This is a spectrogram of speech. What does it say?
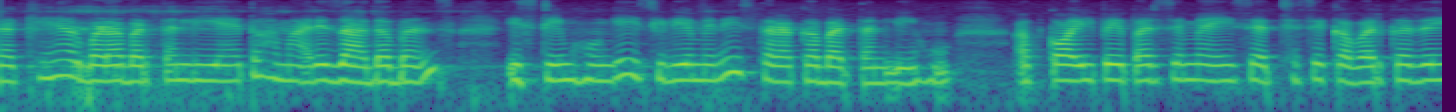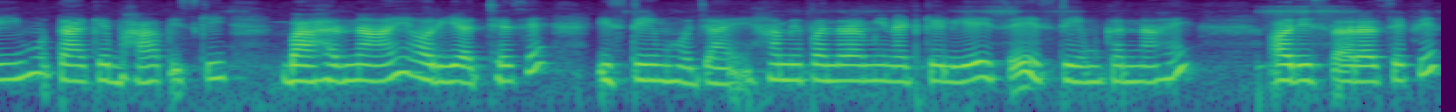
रखे हैं और बड़ा बर्तन लिए हैं तो हमारे ज़्यादा बंस स्टीम होंगे, इसीलिए मैंने इस तरह का बर्तन ली हूँ। अब कॉयल पेपर से मैं इसे अच्छे से कवर कर रही हूँ, ताकि भाप इसकी बाहर ना आए और ये अच्छे से स्टीम हो जाए। हमें पंद्रह मिनट के लिए इसे स्टीम करना है और इस तरह से फिर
